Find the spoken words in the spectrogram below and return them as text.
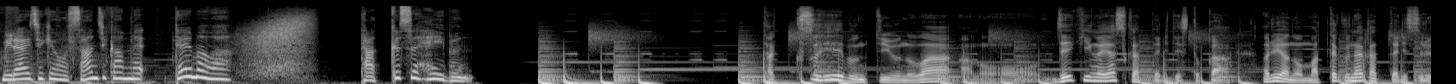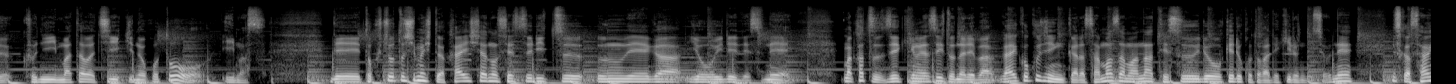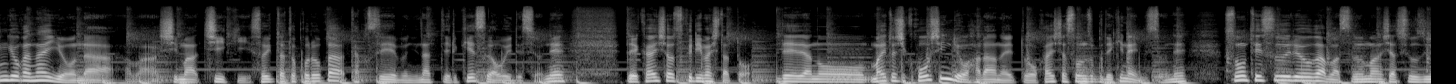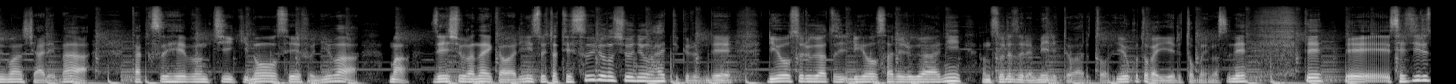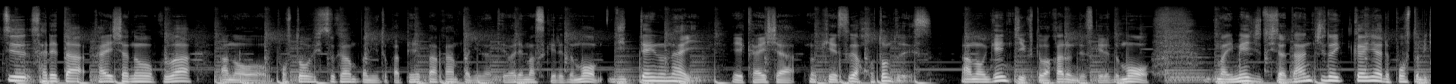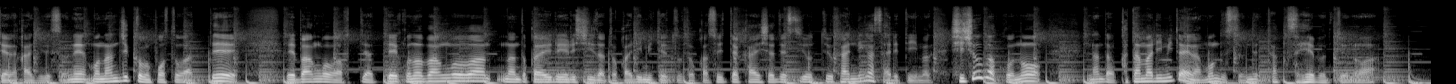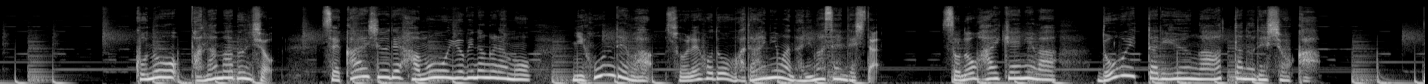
未来事業3時間目テーマはタックスヘイブン。タックスヘイブンっていうのはあの税金が安かったりですとかあるいはあの全くなかったりする国または地域のことを言います。で特徴としましては会社の設立運営が容易でですねまあ、かつ税金が安いとなれば外国人からさまざまな手数料を受けることができるんですよね。ですから産業がないような、まあ、島地域そういったところがタックスヘイブになっているケースが多いですよね。で会社を作りましたと。であの毎年更新料を払わないと会社存続できないんですよね。その手数料がま数万社数十万社あればタックスヘイブン地域の政府にはまあ、税収がない代わりにそういった手数料の収入が入ってくるんで利用する側と利用される側にあのそれぞれメリットがあるということが言えると思いますね。で、えー、設立された会社の多くはあのポストオフィスカンパニーとかペーパーカンパニーなんて言われますけれども実態のない会社のケースがほとんどです。あの現地行くと分かるんですけれども、まあ、イメージとしては団地の1階にあるポストみたいな感じですよねもう何十個もポストがあって番号が振ってあってこの番号は何とか LLC だとかリミテッドとかそういった会社ですよっていう管理がされています。支証箱のなんだろう塊みたいなもんですよね。タックスヘイブンっていうのは。このパナマ文書世界中で波紋を呼びながらも日本ではそれほど話題にはなりませんでした。その背景にはどういった理由があったのでしょうか？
